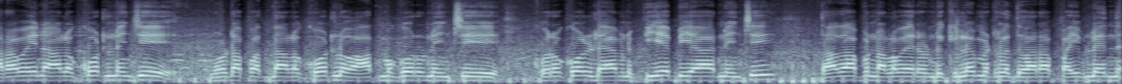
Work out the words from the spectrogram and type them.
అరవై నాలుగు కోట్ల నుంచి నూట పద్నాలుగు కోట్లు ఆత్మకూరు నుంచి కొరకోల్ డ్యామ్ పిఏబిఆర్ నుంచి దాదాపు నలభై రెండు కిలోమీటర్ల ద్వారా పైప్ లైన్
